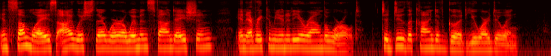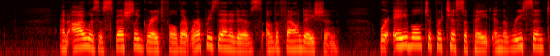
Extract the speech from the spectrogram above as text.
In some ways, I wish there were a women's foundation in every community around the world to do the kind of good you are doing. And I was especially grateful that representatives of the foundation were able to participate in the recent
